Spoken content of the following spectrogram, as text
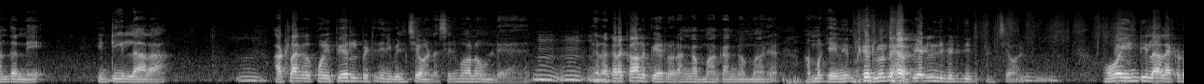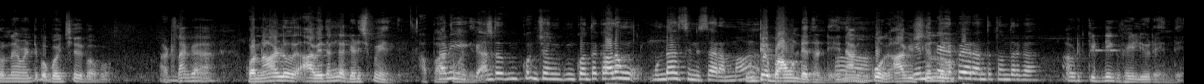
అందరినీ ఇంటి ఇల్లాలా అట్లాగా కొన్ని పేర్లు పెట్టి దీన్ని పిలిచేవాడిని సినిమాలో ఉండే రకరకాల పేర్లు రంగమ్మ గంగమ్మ అని అమ్మకి ఏమేమి పేర్లు ఉన్నాయో ఆ పేర్లని పెట్టి దీన్ని పిలిచేవాడిని. ఓ ఇంటి ఇల్లాలు ఎక్కడ ఉన్నాయంటే బాబు వచ్చేది బాబు. అట్లాగా కొన్నాళ్ళు ఆ విధంగా గడిచిపోయింది. అంత కొంచెం కొంతకాలం ఉండాల్సింది సార్ అమ్మ. ఉంటే బాగుండేదండి. నాకు ఇంకో ఆ విషయంలో వెళ్ళిపోయారు అంత తొందరగా? ఆవిడ కిడ్నీకి ఫెయిల్యూర్ అయింది.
